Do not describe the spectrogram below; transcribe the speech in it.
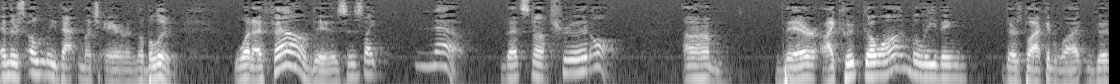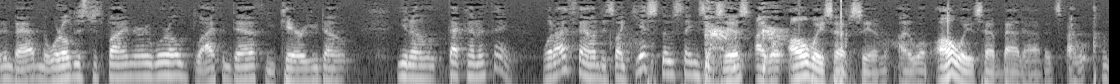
And there's only that much air in the balloon. What I found is, is like, no, that's not true at all. Um, there, I could go on believing there's black and white and good and bad, and the world is just binary world, life and death. You care or you don't, you know, that kind of thing. What I found is like, yes, those things exist. I will always have sin. I will always have bad habits. I will,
